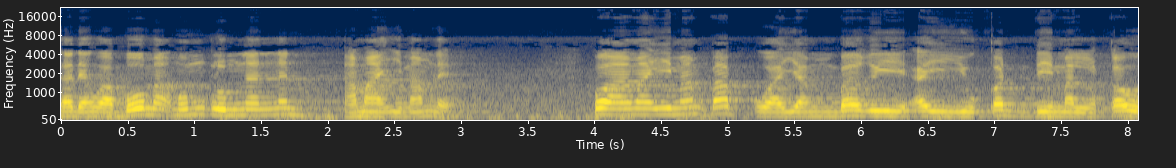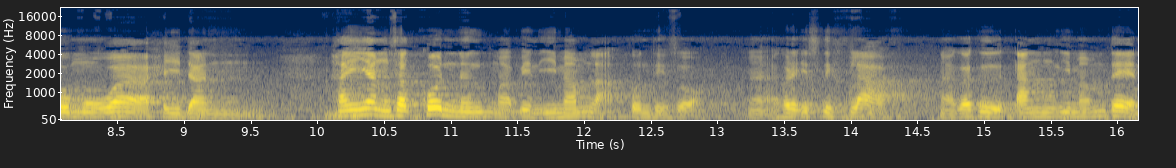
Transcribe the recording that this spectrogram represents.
แสดงว่าโบมะมุมกลุ่มนั้นนั้นอามาอิมัมเลยพออามาอิมัมปั๊บว่ายัมบากีอายุกัดดิมัลกาวมูวาฮิดัน ให้ยังสักคนหนึ่งมาเป็นอิมัมละคนที่สองนะเขาเรียกอิสติคลาฟนะก็คือตั้งอิมัมเต้น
